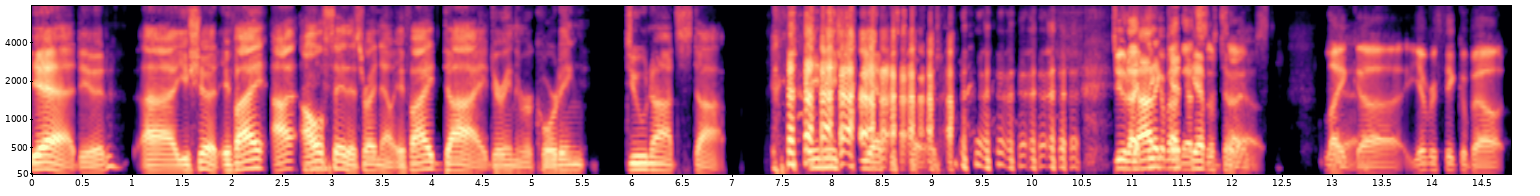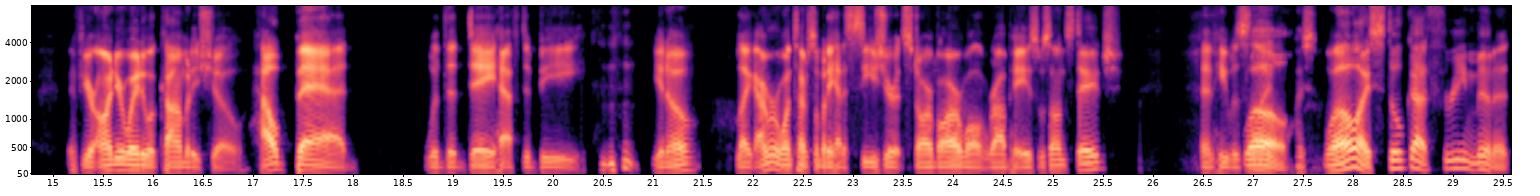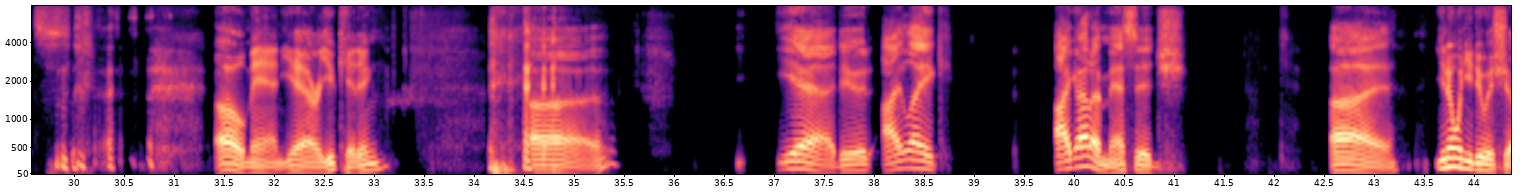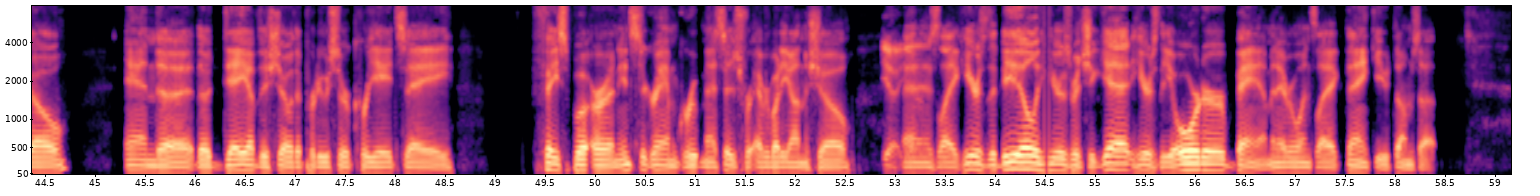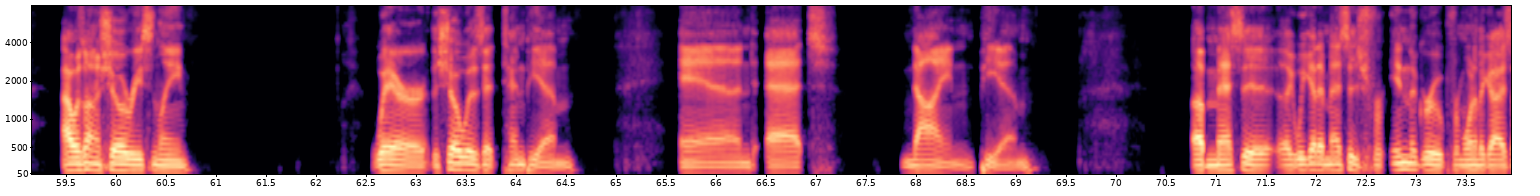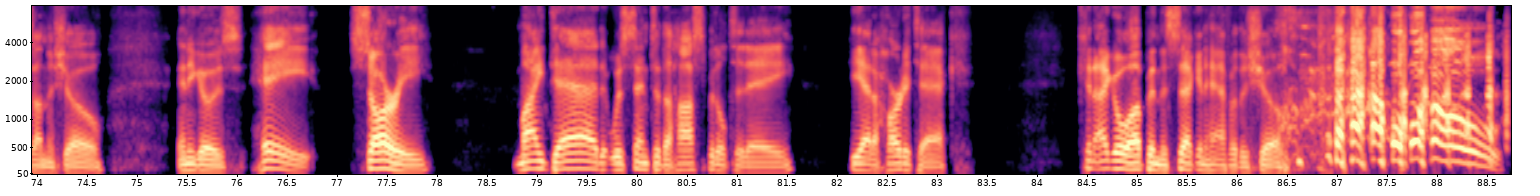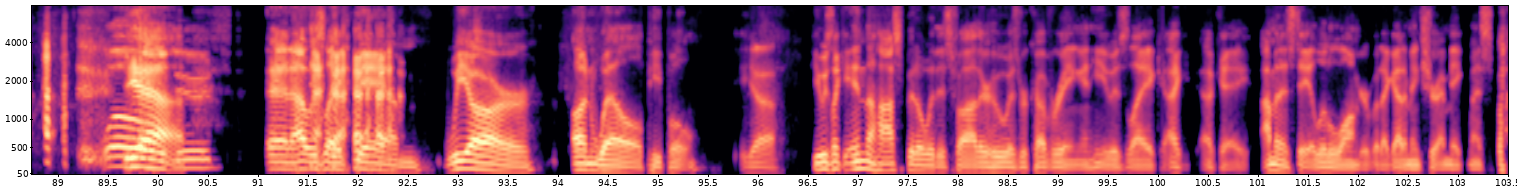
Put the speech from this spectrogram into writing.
Yeah, dude. Uh, you should. If I, I, I'll say this right now. If I die during the recording, do not stop. Finish the episode. Dude, I think about that sometimes. out. Like, Yeah. uh, you ever think about if you're on your way to a comedy show, how bad would the day have to be? You know, like I remember one time somebody had a seizure at Star Bar while Rob Hayes was on stage, and he was Whoa. like, "Well, I still got three minutes." oh man, yeah. Are you kidding? uh, yeah, dude. I like. I got a message. Uh, you know when you do a show, and the the day of the show, the producer creates a Facebook or an Instagram group message for everybody on the show. yeah, yeah. and it's like, here's the deal, here's what you get, here's the order, bam, and everyone's like, thank you, thumbs up. I was on a show recently where the show was at 10 p.m. and at 9 p.m. a message like we got a message for in the group from one of the guys on the show and he goes, "Hey, sorry, my dad was sent to the hospital today. He had a heart attack. Can I go up in the second half of the show?" Whoa, whoa, Yeah. dude. and I was like, "Damn, we are unwell people." Yeah, He was like in the hospital with his father who was recovering and he was like, "I okay, I'm going to stay a little longer, but I got to make sure I make my spot."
